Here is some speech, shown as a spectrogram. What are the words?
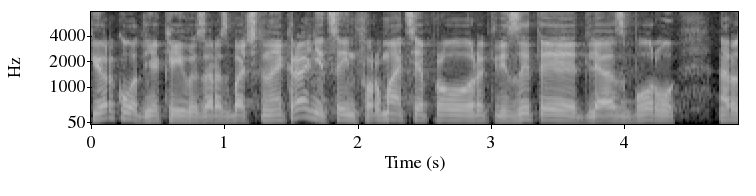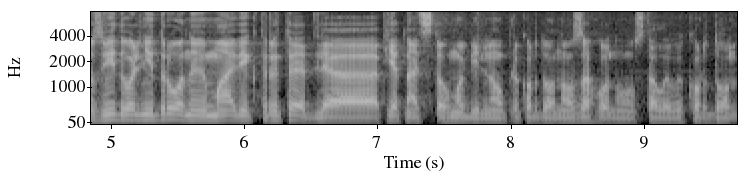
QR-код, який ви зараз бачите на екрані, це інформація про реквізити для збору на розвідувальні дрони Mavic 3T для 15-го мобільного прикордонного загону «Сталевий кордон».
